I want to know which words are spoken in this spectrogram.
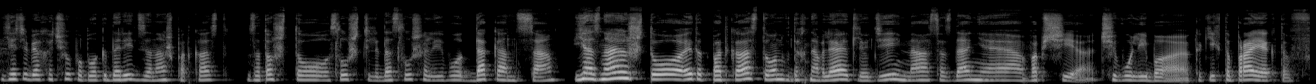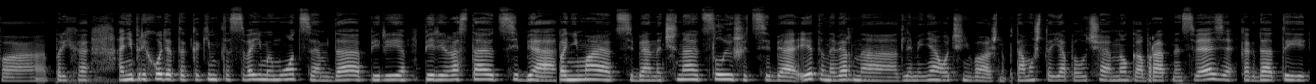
Я тебя хочу поблагодарить за наш подкаст за то, что слушатели дослушали его до конца. Я знаю, что этот подкаст, он вдохновляет людей на создание вообще чего-либо, каких-то проектов. А, они приходят к каким-то своим эмоциям, да, пере... перерастают себя, понимают себя, начинают слышать себя. И это, наверное, для меня очень важно, потому что я получаю много обратной связи, когда ты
